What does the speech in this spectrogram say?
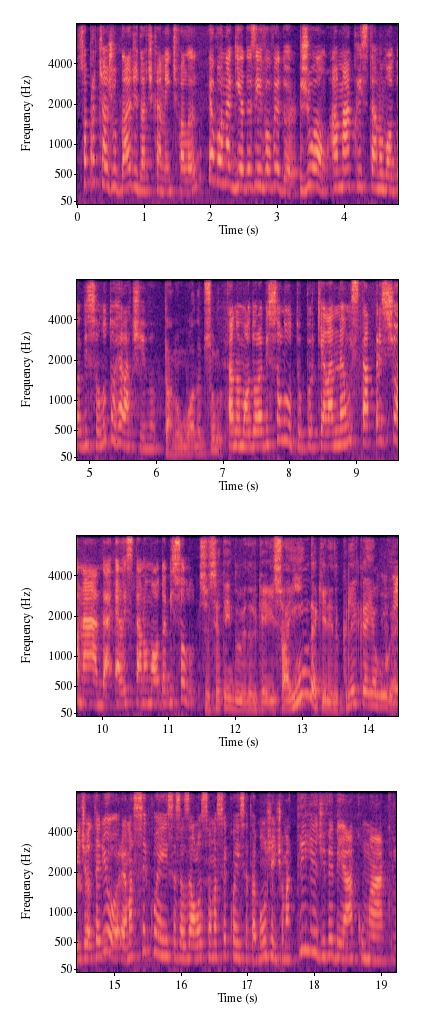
só para te ajudar didaticamente falando. Eu vou na guia desenvolvedor. João, a macro está no modo absoluto ou relativo? Tá no modo absoluto. Está no módulo absoluto, porque ela não está pressionada, ela está no modo absoluto. Se você tem dúvida do que é isso ainda, querido, clica em algum lugar. Vídeo anterior. É uma sequência, essas aulas são uma sequência, tá bom, gente? É uma trilha de VBA com macro.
